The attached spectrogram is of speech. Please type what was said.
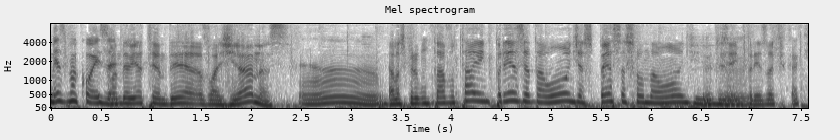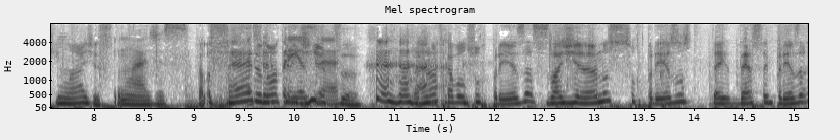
Mesma coisa. Quando eu ia atender as lagianas, Ah. elas perguntavam, tá, a empresa é da onde? As peças são da onde? Eu dizia, a empresa fica aqui em Lages. Em Lages. Ela, sério, É não acredito. Elas ficavam surpresas, lagianos surpresos de- dessa empresa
